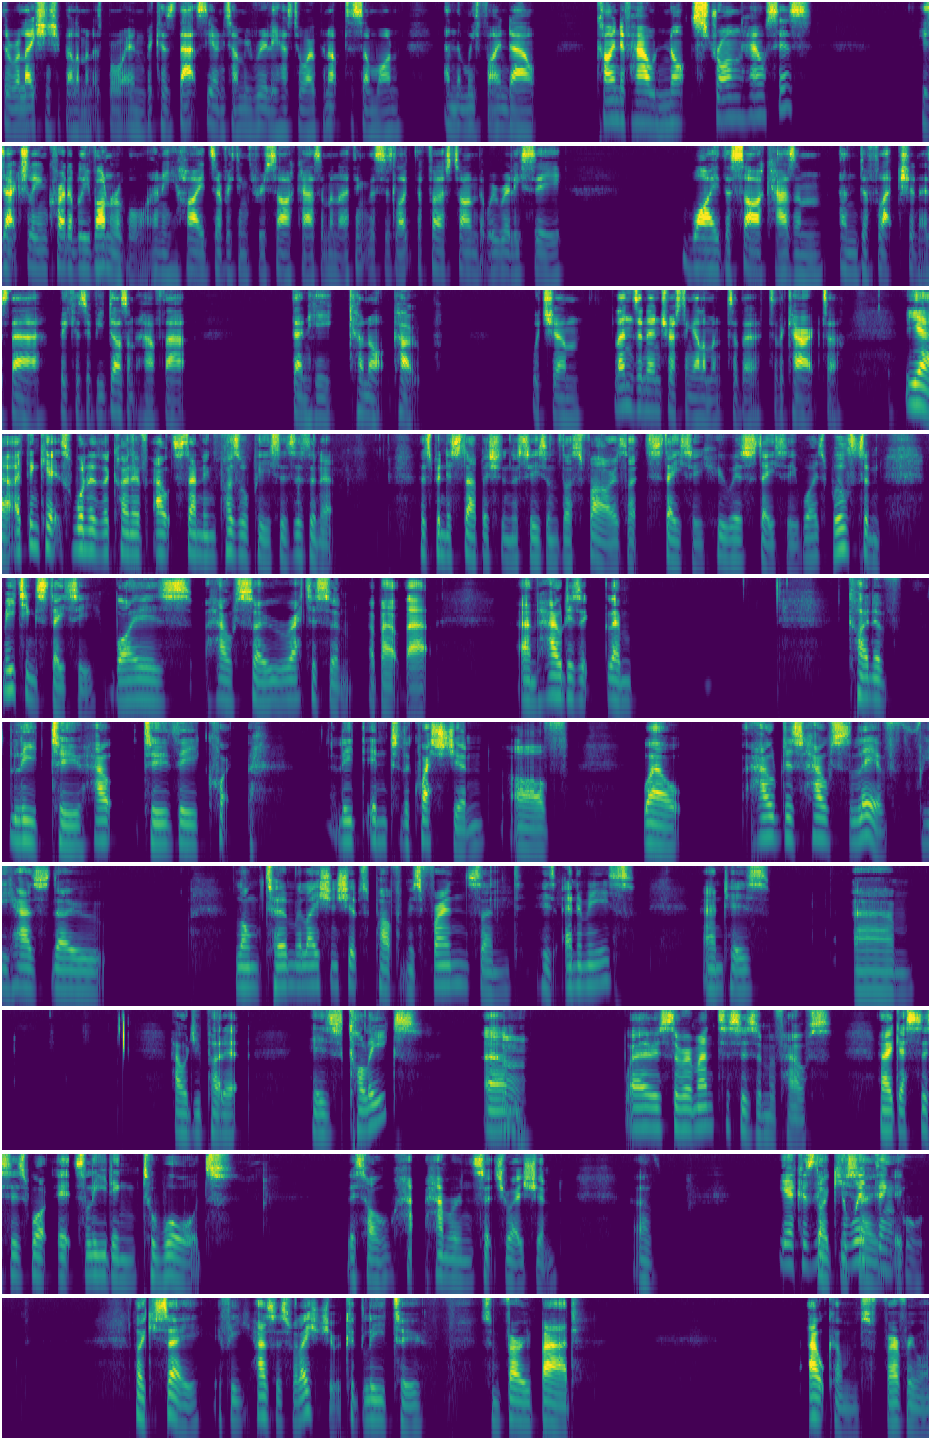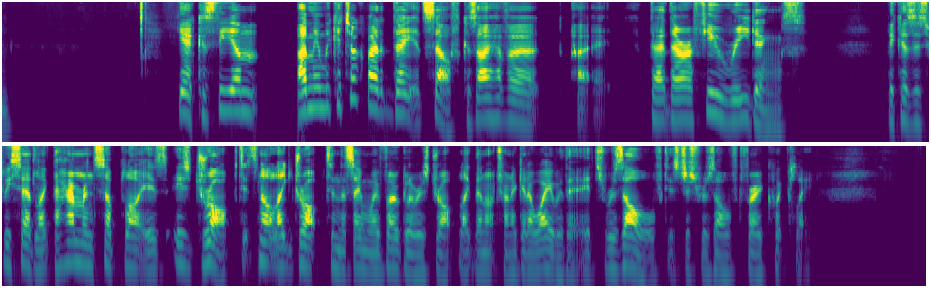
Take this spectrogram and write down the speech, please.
the relationship element is brought in because that's the only time he really has to open up to someone and then we find out kind of how not strong House is. He's actually incredibly vulnerable and he hides everything through sarcasm and I think this is like the first time that we really see why the sarcasm and deflection is there because if he doesn't have that then he cannot cope which um lends an interesting element to the to the character Yeah, I think it's one of the kind of outstanding puzzle pieces, isn't it? That's been established in the season thus far. Is like Stacy. Who is Stacy? Why is Wilson meeting Stacy? Why is House so reticent about that? And how does it then kind of lead to how to the que- lead into the question of, well, how does House live? He has no long term relationships apart from his friends and his enemies and his um how would you put it his colleagues um Hmm. where is the romanticism of house i guess this is what it's leading towards this whole ha- Hameron situation yeah because Like the, the weird say, thing it- ooh, like you say if he has this relationship it could lead to some very bad outcomes for everyone. Yeah, because the um, I mean, we could talk about the date itself because I have a, uh, there there are a few readings, because as we said, like the Hameron subplot is is dropped. It's not like dropped in the same way Vogler is dropped. Like they're not trying to get away with it. It's resolved. It's just resolved very quickly.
